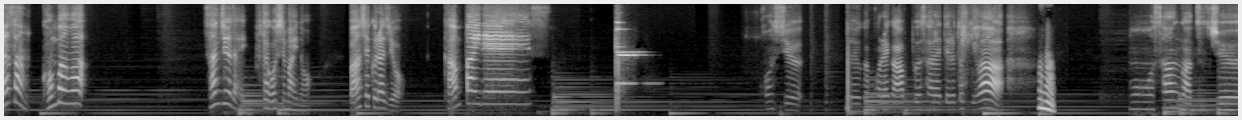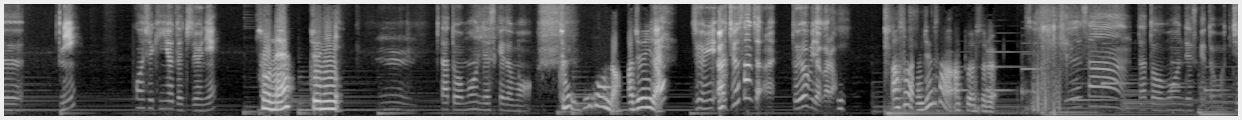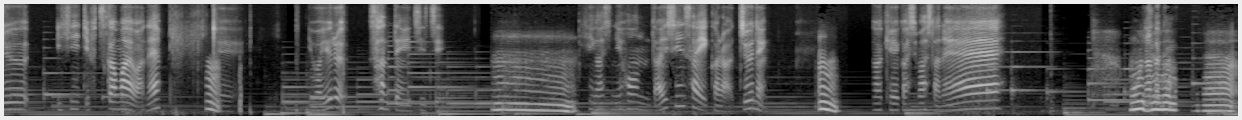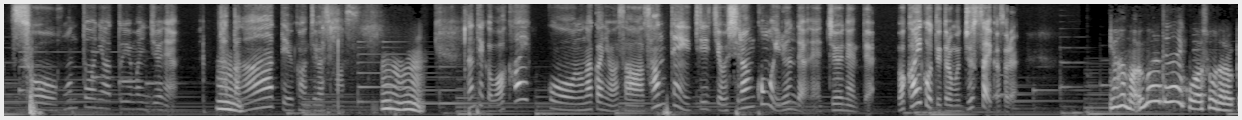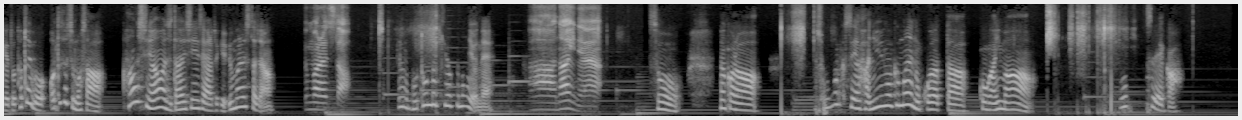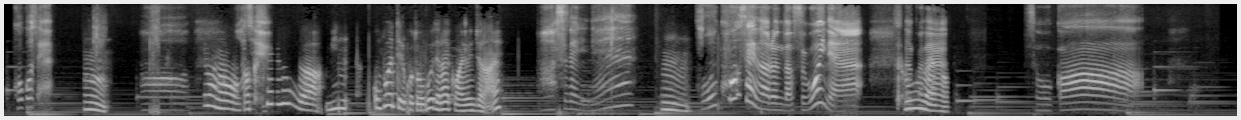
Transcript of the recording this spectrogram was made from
皆さん、こんばんは。30代双子姉妹の晩酌ラジオ、乾杯です。今週、というかこれがアップされてる時は、うん。もう3月 12? 今週金曜日 12? そうね。12に。うん、だと思うんですけども、13だ。あ、12だ。12、あ、13じゃない？土曜日だから。あ、そうだね。13アップする。そう13だと思うんですけども11日2日前はね、うん。えーいわゆる3.11うーん。東日本大震災から10年うん。が経過しましたねもう10なんだか年ね。そう本当にあっという間に10年うん。経ったなーっていう感じがします、うんうん。なんていうか若い子の中にはさ3.11を知らん子もいるんだよね10年って若い子って言ったらもう10歳かそれいや、まあ、生まれてない子はそうだろうけど、例えば私たちもさ、阪神淡路大震災の時生まれてたじゃん。生まれてたでもほとんど記憶ないよね。ああないねそう。だから、小学生は入学前の子だった子が今、高校生か。高校生？うん。ああ今の学生ぐらいはみん覚えてること覚えてない子がいるんじゃない？ああすでにねうん。高校生になるんだすごいねそうだよ。そうか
